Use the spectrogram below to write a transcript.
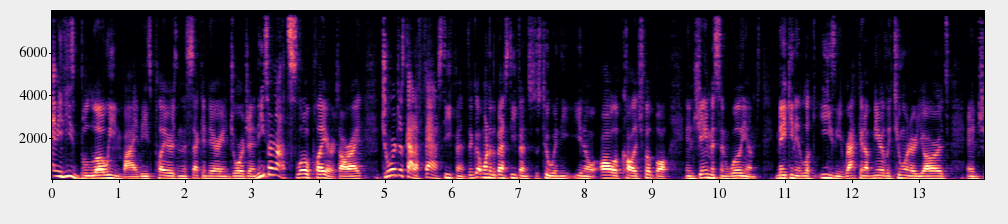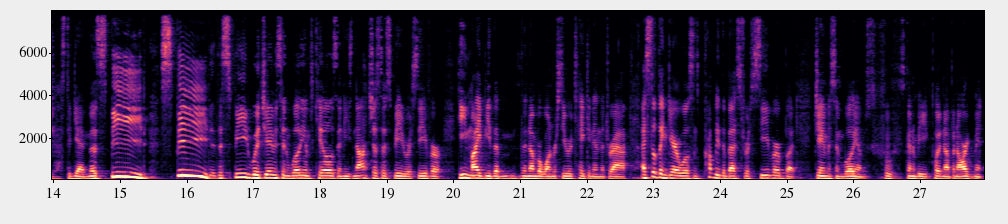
I mean, he's blowing by these players in the secondary in Georgia, and these are not slow players, all right? Georgia's got a fast defense. They've got one of the best defenses, too, in the, you know, all of college football. And Jameson Williams making it look easy, racking up nearly 200 yards. And just again, the speed, speed, the speed with Jameson Williams kills. And he's not just a speed receiver. He might be the, the number one receiver taken in the draft. I still think Garrett Wilson's probably the best receiver, but Jameson Williams whew, is going to be putting up an argument.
